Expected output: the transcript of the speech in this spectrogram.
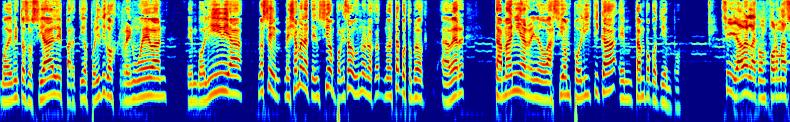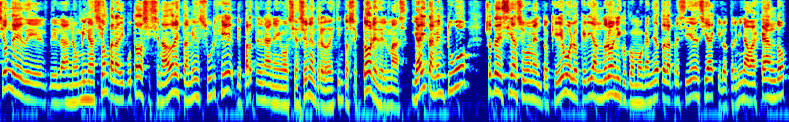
movimientos sociales, partidos políticos renuevan en Bolivia? No sé, me llama la atención, porque es algo que uno no, está acostumbrado a ver tamaña renovación política en tan poco tiempo. Sí, a ver, la conformación de, la nominación para diputados y senadores también surge de parte de una negociación entre los distintos sectores del MAS. Y ahí también tuvo, yo te decía en su momento, que Evo lo quería Andrónico como candidato a la presidencia, que lo termina bajando,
